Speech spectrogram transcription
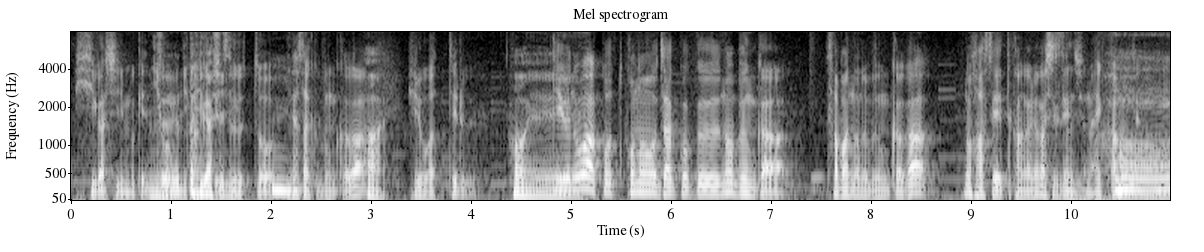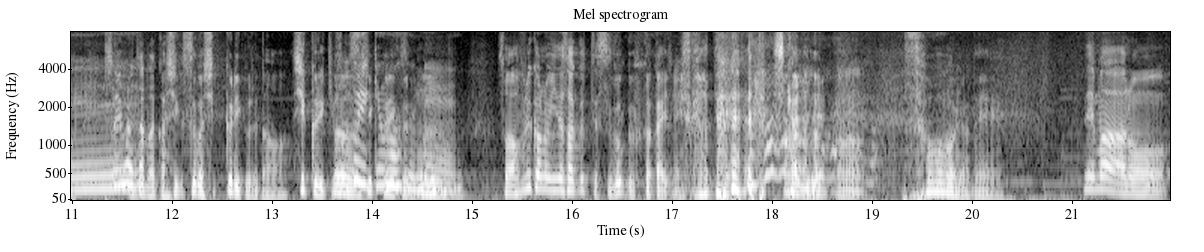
東に向け日本にかけてずっと稲作文化がは広がってる。い。はいっていうのはここの雑穀の文化サバンナの文化がの派生って考えるのが自然じゃないか。みたいなそう言われたらなんかしすごいしっくりくるな。しっくりきます、しっくりきますしっくりくねるそうアフリカの稲作ってすごく不可解じゃないですかだって、確かにね。うん、そうよね。でまああの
